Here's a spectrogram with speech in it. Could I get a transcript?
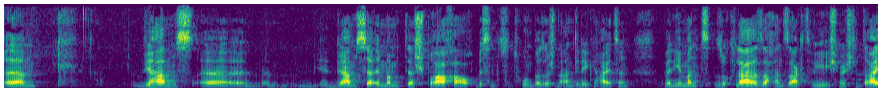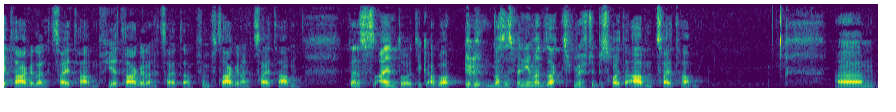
ähm, wir haben es äh, wir haben es ja immer mit der Sprache auch ein bisschen zu tun bei solchen Angelegenheiten. Wenn jemand so klare Sachen sagt wie ich möchte drei Tage lang Zeit haben, vier Tage lang Zeit haben, fünf Tage lang Zeit haben, dann ist es eindeutig. Aber was ist, wenn jemand sagt, ich möchte bis heute Abend Zeit haben? Ähm,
